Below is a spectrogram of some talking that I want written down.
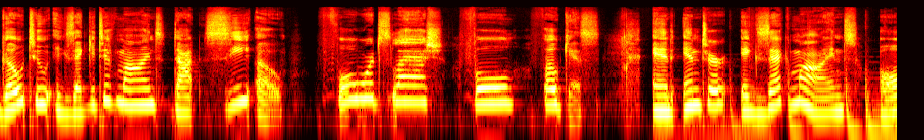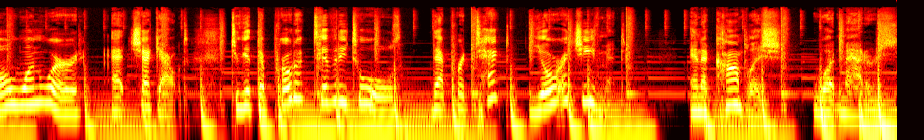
Go to executiveminds.co forward slash full focus and enter exec minds, all one word, at checkout to get the productivity tools that protect your achievement and accomplish what matters.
